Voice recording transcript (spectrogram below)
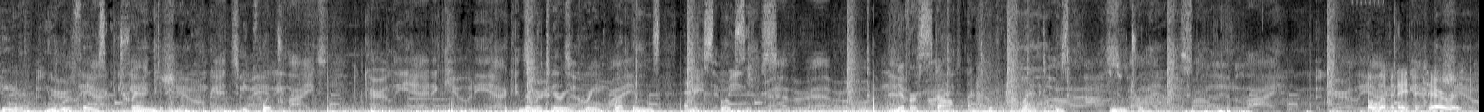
Here, you will face a trained enemy, equipped with military-grade weapons and explosives. Never stop until the threat is neutralized eliminate the terrorists.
